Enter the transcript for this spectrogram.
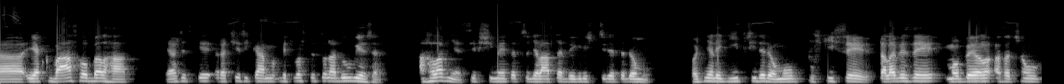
eh, jak vás obelhat. Já vždycky radši říkám, vytvořte to na důvěře. A hlavně si všímejte, co děláte vy, když přijdete domů. Hodně lidí přijde domů, pustí si televizi, mobil a začnou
